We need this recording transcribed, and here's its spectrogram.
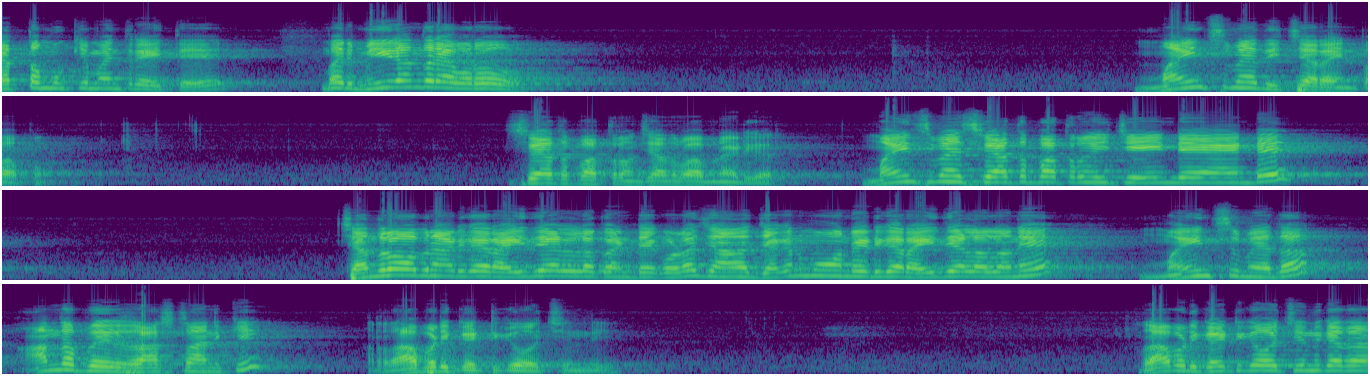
చెత్త ముఖ్యమంత్రి అయితే మరి మీరందరూ ఎవరు? మైన్స్ మీద ఇచ్చారు ఆయన పాపం. శ్వేతపత్రం చంద్రబాబు నాయుడు గారు. మైన్స్ మీద శ్వేతపత్రం ఇచ్చేయండి అంటే చంద్రబాబు నాయుడు గారు ఐదేళ్ళ కంటే కూడా జగన్మోహన్ రెడ్డి గారు ఐదేళ్ళలోనే మైన్స్ మీద ఆంధ్రప్రదేశ్ రాష్ట్రానికి రాబడి గట్టిగా వచ్చింది. రాబడి గట్టిగా వచ్చింది కదా?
